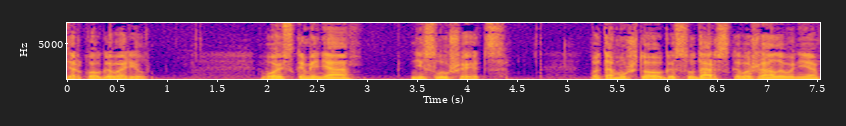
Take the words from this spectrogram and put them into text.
Серко говорил, «Войско меня не слушается, потому что государского жалования,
